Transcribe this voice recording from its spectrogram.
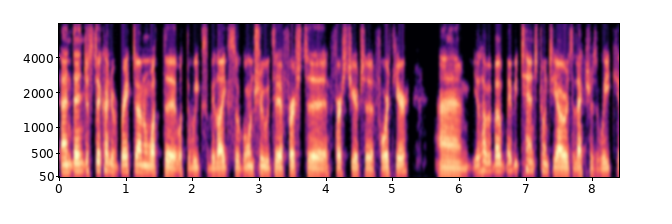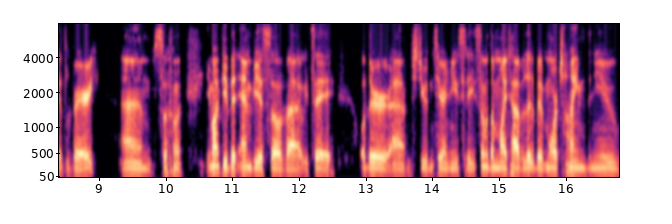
and then just to kind of break down on what the what the weeks will be like. So going through, say first to first year to fourth year, um, you'll have about maybe 10 to 20 hours of lectures a week. It'll vary. Um, so you might be a bit envious of, uh, we'd say, other um, students here in UCD. Some of them might have a little bit more time than you.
